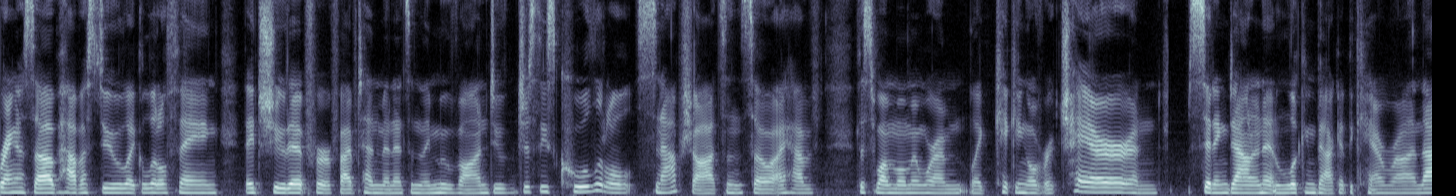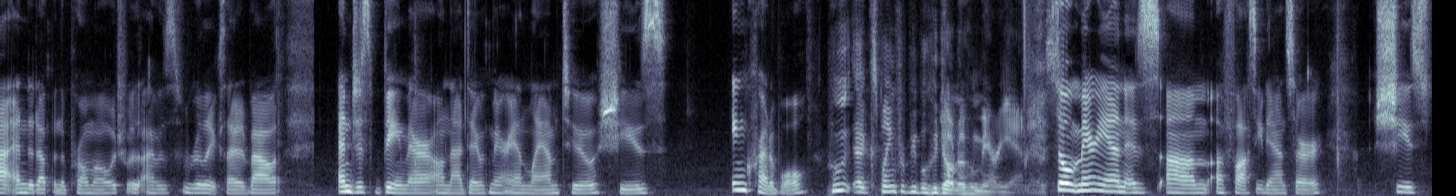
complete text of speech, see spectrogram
bring us up, have us do like a little thing. They'd shoot it for five, ten minutes and they move on, do just these cool little snapshots. And so I have this one moment where I'm like kicking over a chair and sitting down in it and looking back at the camera. And that ended up in the promo, which was I was really excited about. And just being there on that day with Mary Ann Lamb too. She's incredible. Who explain for people who don't know who Mary Ann is? So Mary Ann is um, a Fosse dancer. She's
